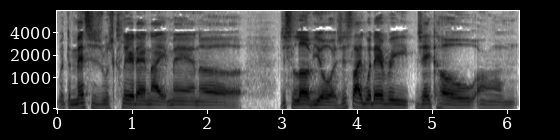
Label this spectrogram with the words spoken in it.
But the message was clear that night, man. Uh, just love yours. Just like with every J. Cole um,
